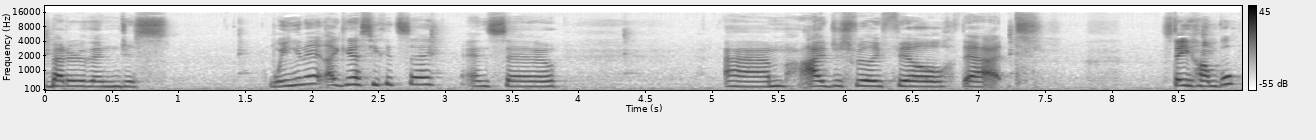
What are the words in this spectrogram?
better than just winging it, I guess you could say. And so um, I just really feel that stay humble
